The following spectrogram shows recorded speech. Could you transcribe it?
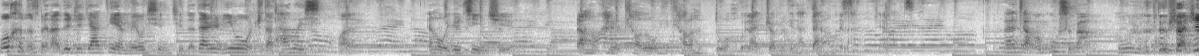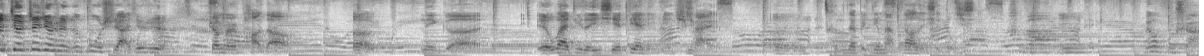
我可能本来对这家店没有兴趣的，但是因为我知道他会喜欢，然后我就进去，然后开始挑东西，挑了很多回来，专门给他带回来，这样子。来讲个故事吧。没有什么故事啊，这就这就是个故事啊，就是专门跑到呃那个呃外地的一些店里面去买，呃可能在北京买不到的一些东西。是吗？嗯，没有故事啊，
